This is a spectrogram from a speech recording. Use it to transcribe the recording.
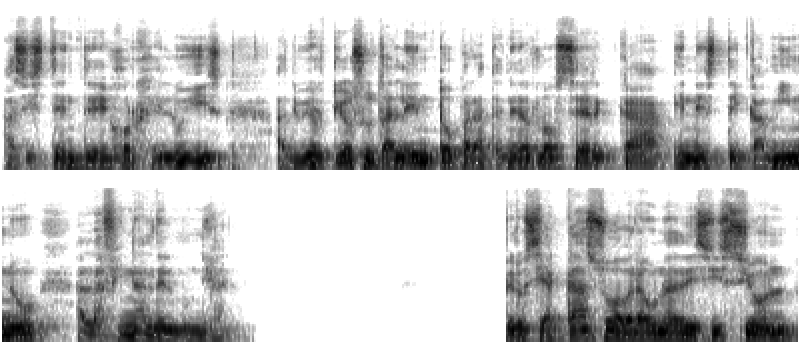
asistente de Jorge Luis, advirtió su talento para tenerlo cerca en este camino a la final del Mundial. Pero si acaso habrá una decisión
